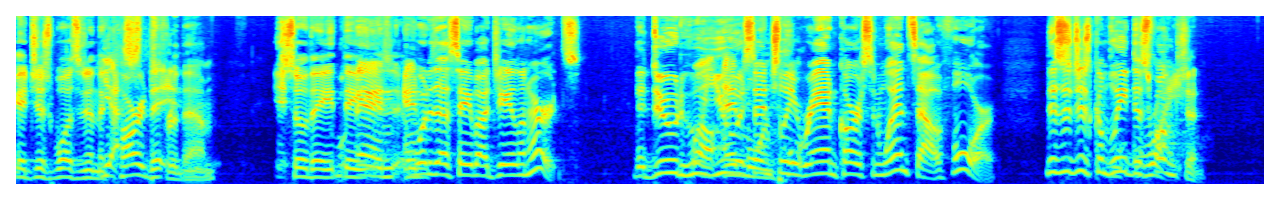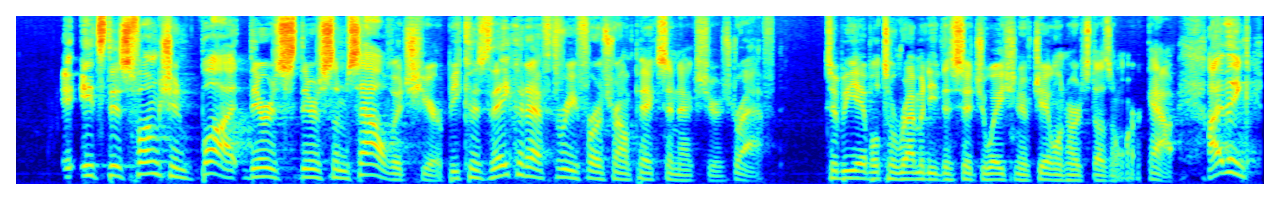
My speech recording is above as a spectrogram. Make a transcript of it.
It just wasn't in the yes, cards they, for them. So they, they and, and, what does that say about Jalen Hurts? The dude who well, you essentially ran Carson Wentz out for. This is just complete dysfunction. Right. It's dysfunction, but there's there's some salvage here because they could have three first round picks in next year's draft. to be able to remedy the situation if Jalen Hurts doesn't work out. I think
